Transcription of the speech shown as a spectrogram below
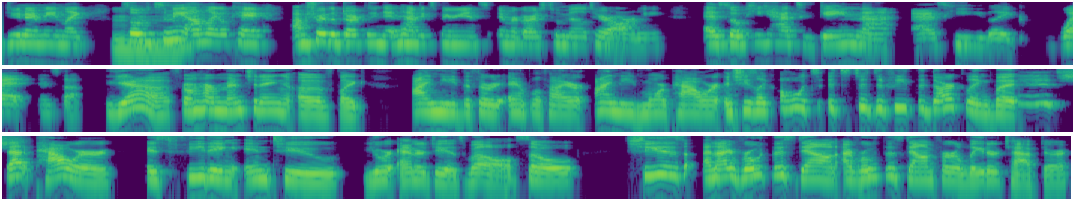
Do you know what I mean? Like, mm-hmm. so to me, mm-hmm. I'm like, okay, I'm sure the Darkling didn't have experience in regards to a military army. And so he had to gain that as he like went and stuff. Yeah, from her mentioning of like I need the third amplifier, I need more power and she's like, "Oh, it's it's to defeat the darkling, but Bitch. that power is feeding into your energy as well." So she is and I wrote this down. I wrote this down for a later chapter,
